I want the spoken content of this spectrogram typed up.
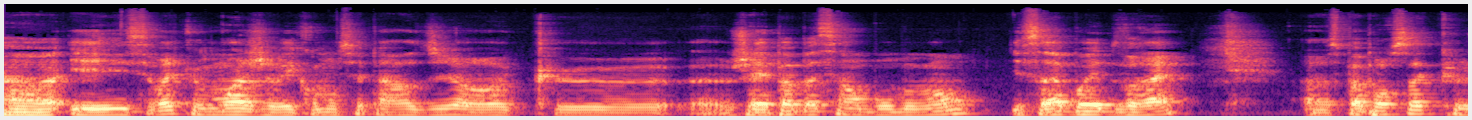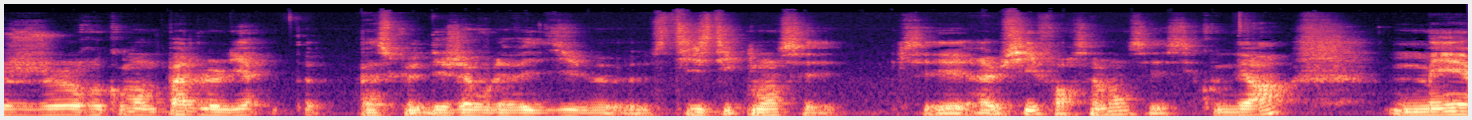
Euh, et c'est vrai que moi j'avais commencé par dire que euh, j'avais pas passé un bon moment et ça a beau être vrai. Euh, c'est pas pour ça que je recommande pas de le lire parce que déjà vous l'avez dit euh, stylistiquement c'est c'est réussi forcément c'est c'est Kundera mais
